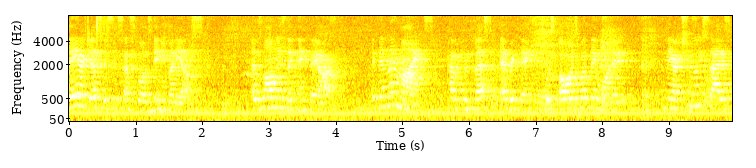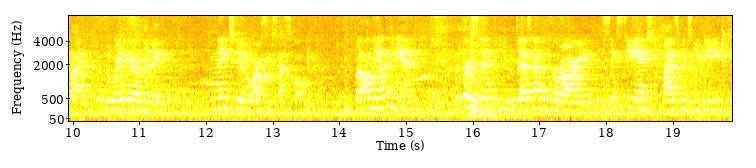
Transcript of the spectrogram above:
They are just as successful as anybody else, as long as they think they are. If in their minds, having the best of everything was always what they wanted, and they are truly satisfied with the way they are living, then they too are successful. But on the other hand, the person who does have the Ferrari, 60-inch plasma TV,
